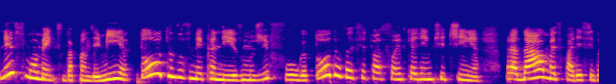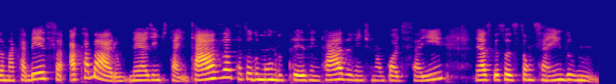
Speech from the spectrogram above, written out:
Nesse momento da pandemia, todos os mecanismos de fuga, todas as situações que a gente tinha para dar uma esparecida na cabeça acabaram, né? A gente está em casa, está todo mundo preso em casa, a gente não pode sair, né? As pessoas estão saindo,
